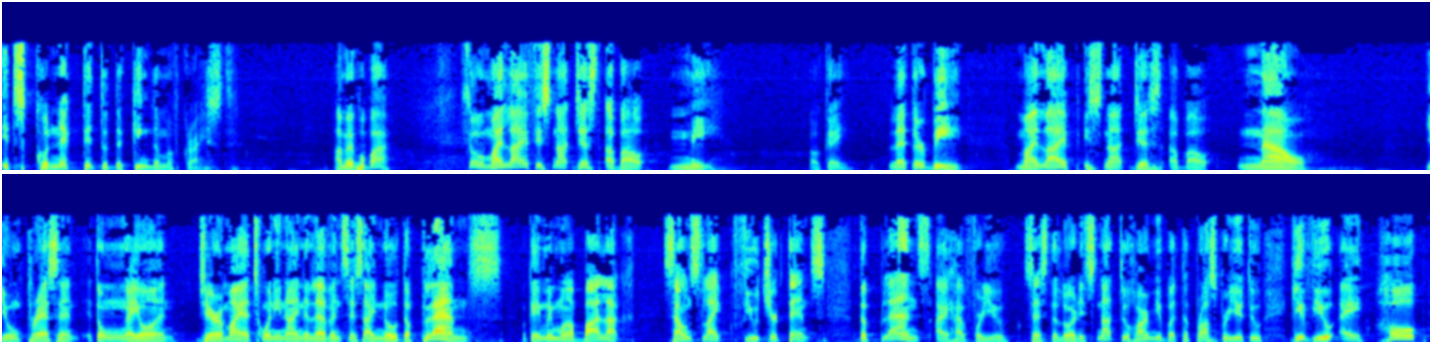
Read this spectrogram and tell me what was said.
it's connected to the kingdom of Christ. Amen po ba? So my life is not just about me. Okay? Letter B. My life is not just about now. Yung present. Itong ngayon. Jeremiah 29:11 says, I know the plans. Okay? May mga balak. Sounds like future tense. The plans I have for you, says the Lord. It's not to harm you, but to prosper you, to give you a hope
